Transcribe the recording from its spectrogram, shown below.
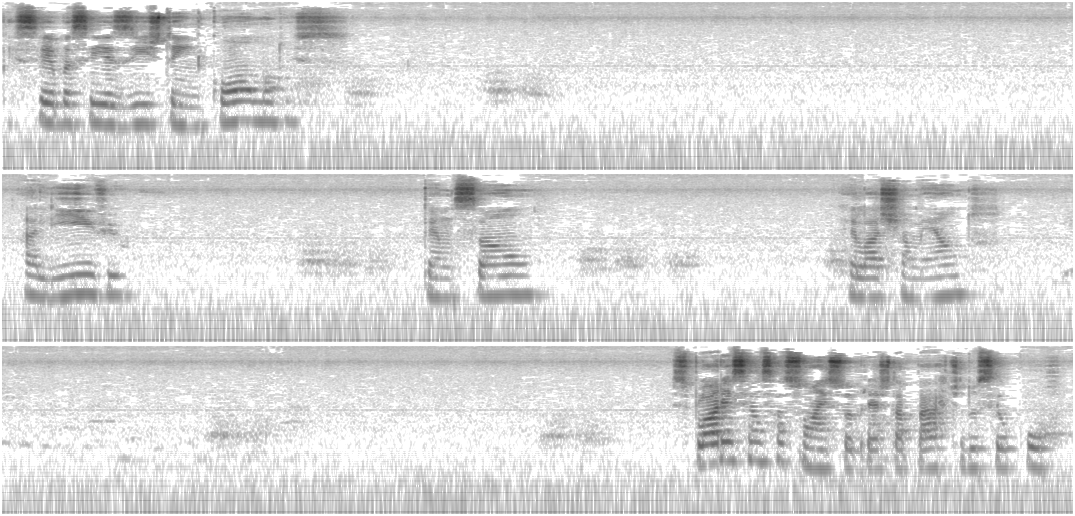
Perceba se existem incômodos. alívio, tensão, relaxamento. Explore as sensações sobre esta parte do seu corpo.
